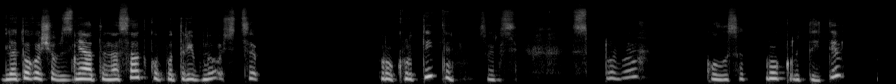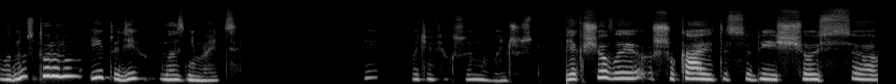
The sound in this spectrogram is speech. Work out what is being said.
Для того, щоб зняти насадку, потрібно ось це прокрутити. Зараз спробую колесо прокрутити в одну сторону, і тоді вона знімається. І потім фіксуємо в іншу сторону. Якщо ви шукаєте собі щось е,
